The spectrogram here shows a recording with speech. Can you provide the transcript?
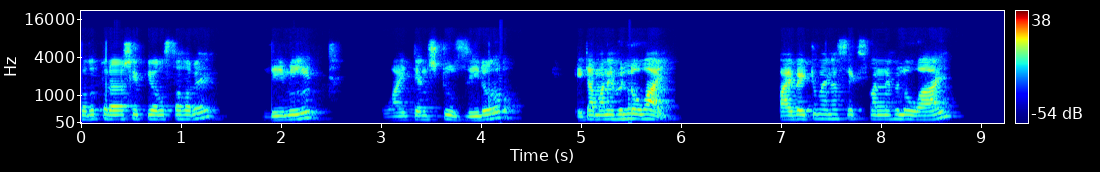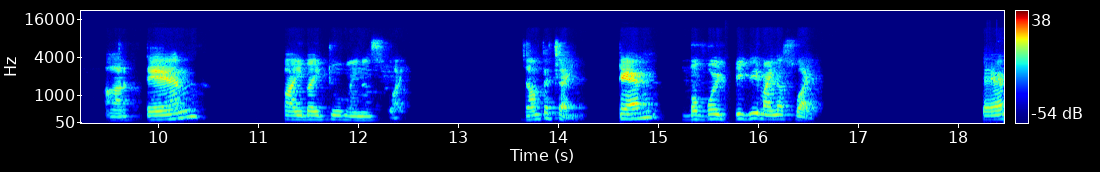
প্রদত্ত রাশির কি অবস্থা হবে? Limit y tends to zero এটা মানে হলো y pi by two minus x মানে হলো ওয়াই আর tan pi by two minus y জানতে চাই টেন নব্বই degree minus y tan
